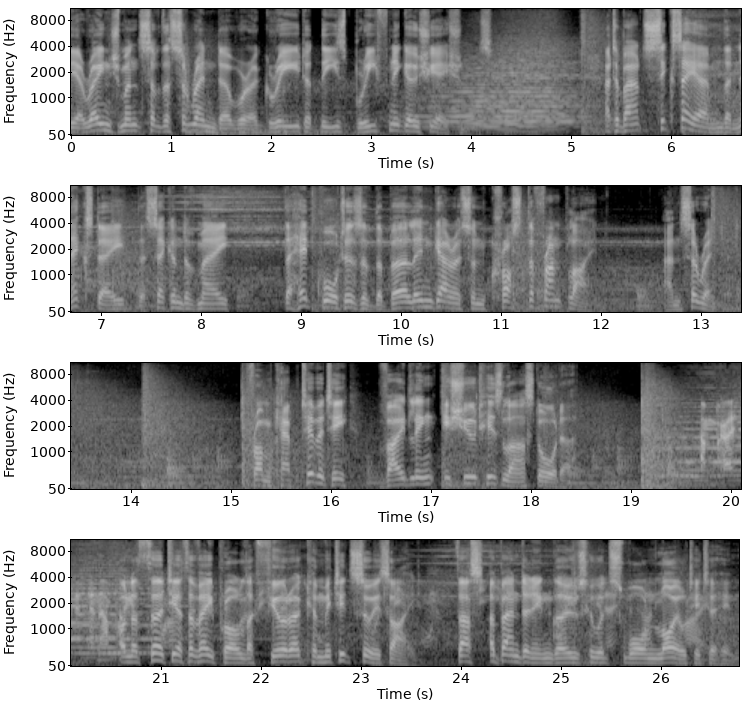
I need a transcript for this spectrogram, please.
The arrangements of the surrender were agreed at these brief negotiations. At about 6 a.m. the next day, the 2nd of May, the headquarters of the Berlin garrison crossed the front line and surrendered. From captivity, Weidling issued his last order. On the 30th of April, the Fuhrer committed suicide, thus abandoning those who had sworn loyalty to him.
